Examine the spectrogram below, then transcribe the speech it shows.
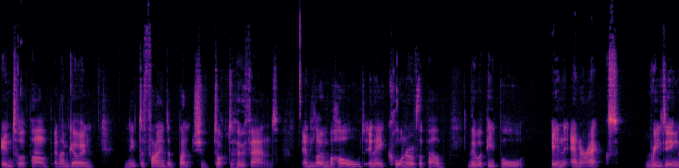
into a pub, and I'm going, I need to find a bunch of Doctor Who fans. And lo and behold, in a corner of the pub, there were people in anoraks reading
